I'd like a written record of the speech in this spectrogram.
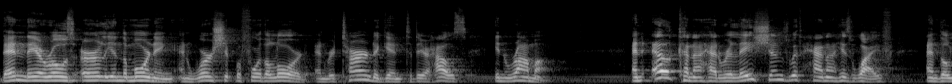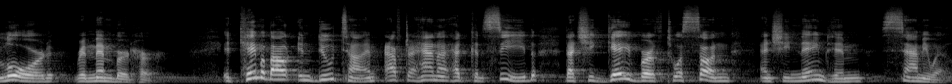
Then they arose early in the morning and worshiped before the Lord, and returned again to their house in Ramah. And Elkanah had relations with Hannah his wife, and the Lord remembered her. It came about in due time, after Hannah had conceived, that she gave birth to a son and she named him Samuel,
